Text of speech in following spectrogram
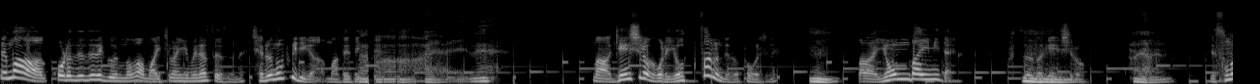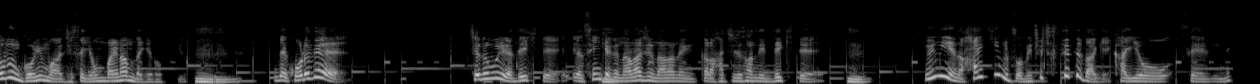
で、まあ、これで出てくるのが、まあ、一番有名なやつですよね。チェルノブイリがまあ出てきて、ああ、はいはいね。まあ、原子炉がこれ4つあるんですよ、当時ね。うん。まあ、4倍みたいな。普通の原子炉。はいはい。で、その分ゴミも実際4倍なんだけどっていう。うん。で、これで、チェルノブイリができて、いや1977年から83年にできて、うん。海への廃棄物をめちゃくちゃ捨ててたわけ、海洋性にね。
